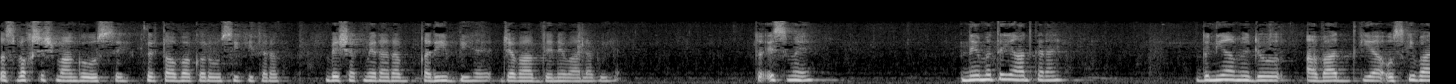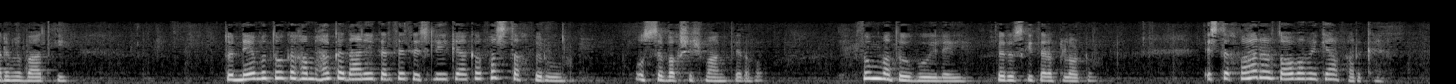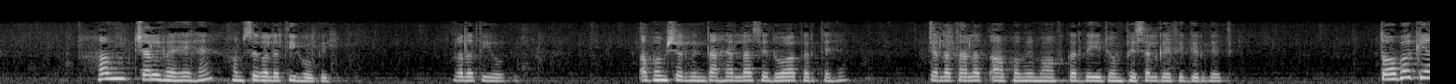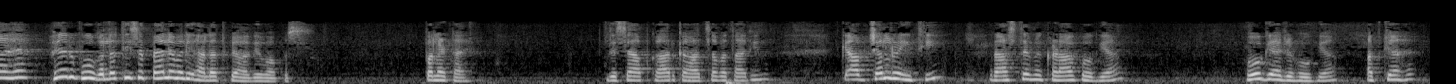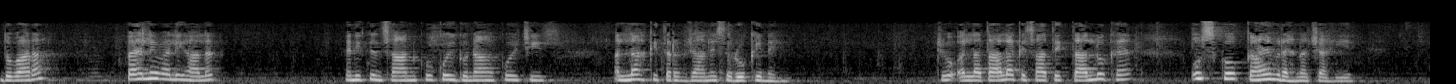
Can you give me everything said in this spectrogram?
بس بخشش مانگو اس سے، پھر توبہ کرو اسی کی طرف۔ بے شک میرا رب قریب بھی ہے، جواب دینے والا بھی ہے۔ تو اس میں نعمتیں یاد کرائیں۔ دنیا میں جو آباد کیا، اس کے بارے میں بات کی۔ تو نعمتوں کا ہم حق ادا نہیں کرتے تھے اس لیے کیا کہ فس تخرو اس سے بخشش مانگتے رہو۔ تم متوبو لئی پھر اس کی طرف لوٹو۔ استغفار اور توبہ میں کیا فرق ہے؟ ہم چل رہے ہیں، ہم سے غلطی ہو گئی۔ غلطی ہو گئی۔ اب ہم شرمندہ ہیں، اللہ سے دعا کرتے ہیں۔ کہ اللہ تعالیٰ آپ ہمیں معاف کر دے جو ہم پھسل گئے تھے، گر گئے تھے۔ توبہ کیا ہے؟ پھر وہ غلطی سے پہلے والی حالت پہ آگے واپس۔ پلٹ آئے۔ جیسے آپ کار کا حادثہ بتا رہی نا، کہ آپ چل رہی تھی، راستے میں کڑاک ہو گیا ہو گیا جو ہو گیا۔ اب کیا ہے؟ دوبارہ پہلے والی حالت۔ یعنی کہ انسان کو کوئی گناہ، کوئی چیز اللہ کی طرف جانے سے روکے نہیں۔ جو اللہ تعالی کے ساتھ ایک تعلق ہے، اس کو قائم رہنا چاہیے۔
